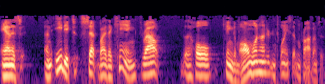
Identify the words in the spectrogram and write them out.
and it's an edict set by the king throughout the whole kingdom, all 127 provinces.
